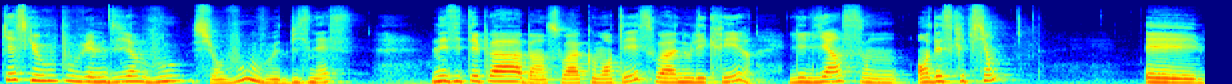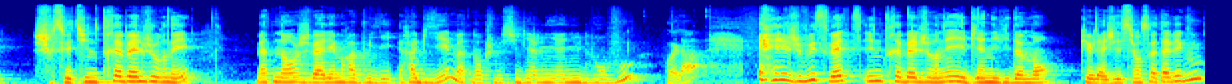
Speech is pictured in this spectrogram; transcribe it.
qu'est-ce que vous pouvez me dire, vous, sur vous, votre business? N'hésitez pas, ben, soit à commenter, soit à nous l'écrire. Les liens sont en description. Et je vous souhaite une très belle journée. Maintenant, je vais aller me rhabiller, maintenant que je me suis bien mis à nu devant vous. Voilà. Et je vous souhaite une très belle journée et bien évidemment que la gestion soit avec vous.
